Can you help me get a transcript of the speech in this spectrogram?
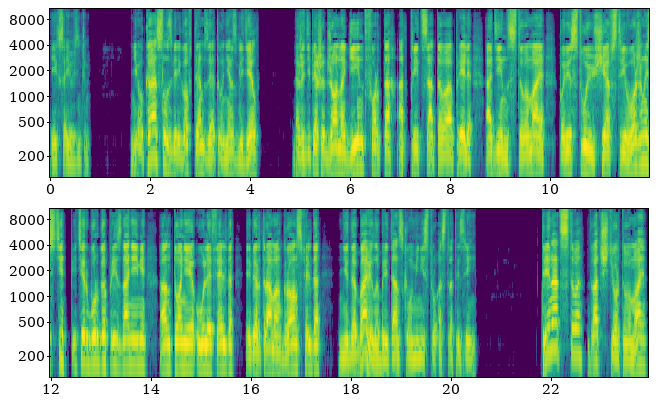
и их союзниками. Ньюкасл с берегов Темзы этого не разглядел. Даже депеша Джона Гинтфорта от 30 апреля 11 мая, повествующая о встревоженности Петербурга признаниями Антония Улефельда и Бертрама Гронсфельда, не добавила британскому министру остроты зрения. 13-24 мая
